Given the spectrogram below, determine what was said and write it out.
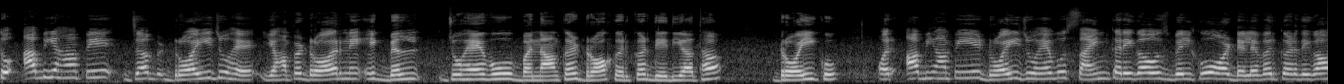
तो अब यहाँ पे जब ड्रॉई जो है, यहाँ पर ड्रॉर ने एक बिल जो है वो बनाकर ड्रॉ कर कर दे दिया था ड्रॉई को। और अब यहाँ पे ये ड्रॉई जो है वो साइन करेगा उस बिल को और डिलीवर कर देगा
